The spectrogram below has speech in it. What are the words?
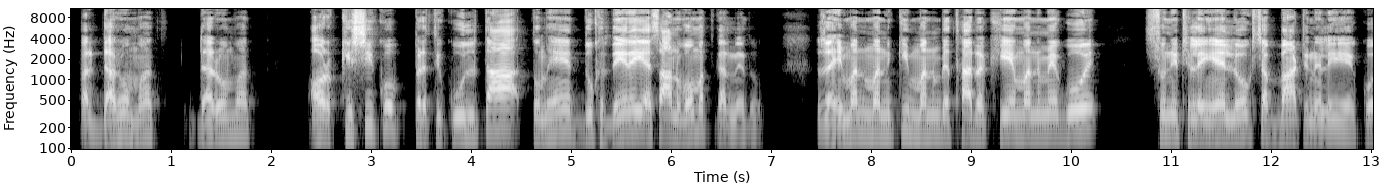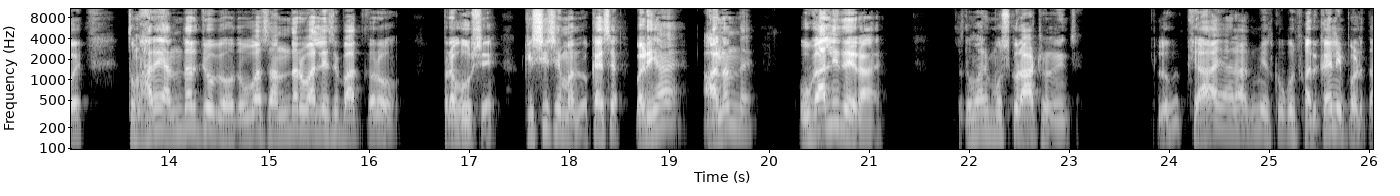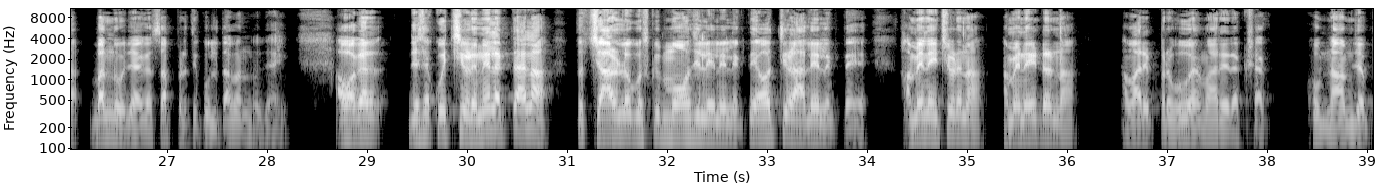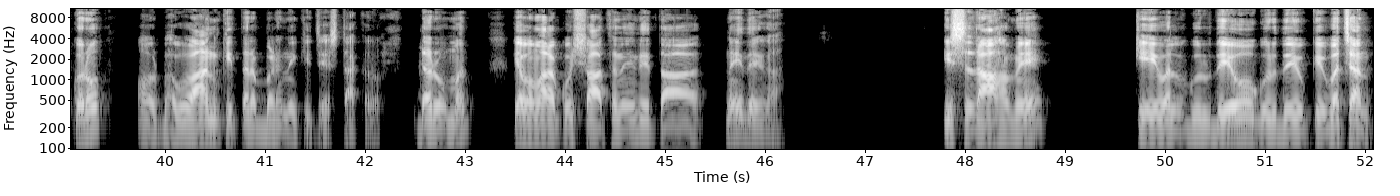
पर डरो मत डरो मत। और किसी को प्रतिकूलता तुम्हें दुख दे रही, ऐसा अनुभव मत करने दो। रहीमन मन की मन व्यथा रखिए, मन में गोए। सुनिठ ले हैं लोग, सब बांटने लिए कोई तुम्हारे अंदर जो हो तो बस अंदर वाले से बात करो, प्रभु से। किसी से मत कैसे? बढ़िया है, आनंद है, उगाली दे रहा है। तो तुम्हारी मुस्कुराहट होनी चाहिए। लोग, क्या यार आदमी, इसको कुछ फ़र्क ही नहीं पड़ता, बंद हो जाएगा, सब प्रतिकूलता बंद हो जाएगी। अब अगर जैसे कोई चिढ़ने लगता है ना तो चार लोग उसकी मौज लेने लगते हैं और चिढ़ाने लगते हैं। हमें नहीं चिढ़ना, हमें नहीं डरना, हमारे प्रभु है, हमारे रक्षक। खूब नाम जप करो और भगवान की तरफ़ बढ़ने की चेष्टा करो। डरो मत कि अब हमारा कोई साथ नहीं देता, नहीं देगा। इस राह में केवल गुरुदेव गुरुदेव के वचन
